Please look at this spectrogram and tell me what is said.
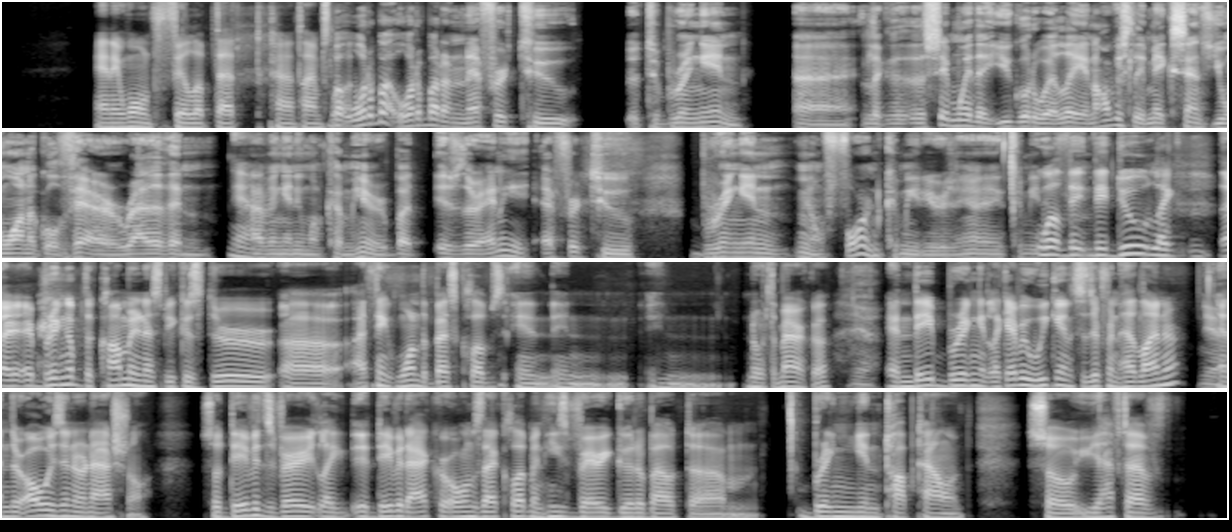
and it won't fill up that kind of time slot. But what about what about an effort to to bring in uh, like the, the same way that you go to LA, and obviously it makes sense. You want to go there rather than Yeah. having anyone come here. But is there any effort to bring in you know foreign comedians? You know, comedians well, they, from- they do like I, I bring up the Comedy Nest because they're uh, I think one of the best clubs in in in North America. Yeah. and they bring it like every weekend it's a different headliner, Yeah. and they're always international. So David's very like uh, David Acker owns that club, and he's very good about um, bringing in top talent. So you have to have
